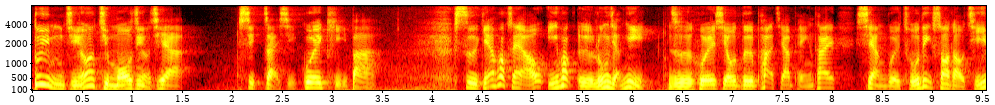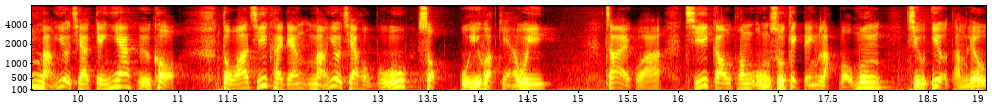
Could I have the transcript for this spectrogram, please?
对唔上就冇上车，实在是过气吧。事件发生后，引发舆论热议。如火烧刀拍车平台尚未处理山头市网约车经营许可，大华市开展网约车服务属违法行为。再来话，市交通运输局等六部门就约谈了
